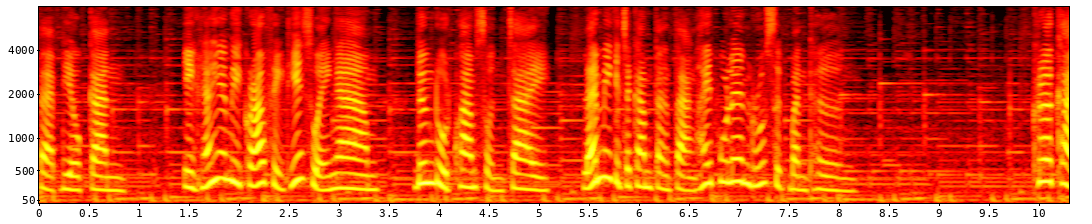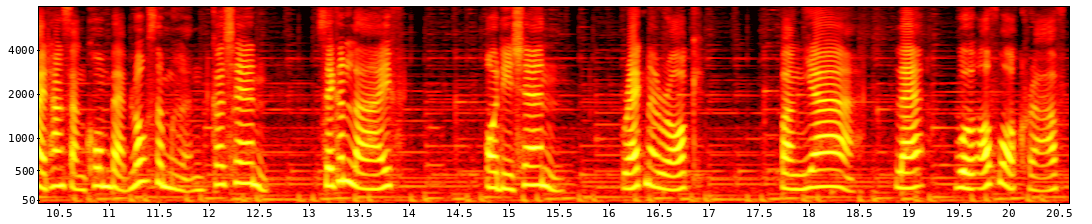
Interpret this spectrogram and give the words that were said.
แบบเดียวกัน อีกทั้งยังมีกราฟิกที่สวยงาม ดึงดูดความสนใจ และมีกิจกรรมต่างๆ ให้ผู้เล่นรู้สึกบันเทิง เครือข่ายทางสังคมแบบโลกเสมือนก็เช่น Second Life Audition Ragnarok ปังย่า และ World of Warcraft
